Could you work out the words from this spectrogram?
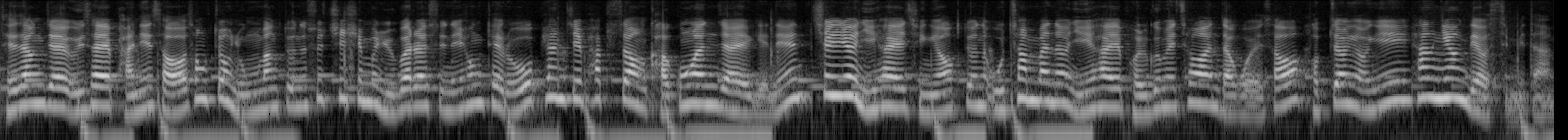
대상자의 의사에 반해서 성적 욕망 또는 수치심을 유발할 수 있는 형태로 편집, 합성, 가공한 자에게는 7년 이하의 징역 또는 5천만 원 이하의 벌금에 처한다고 해서 법정형이 상향되었습니다.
